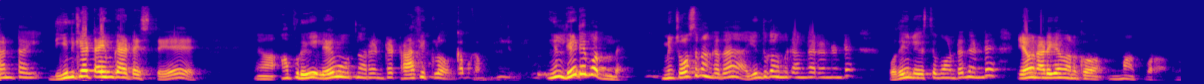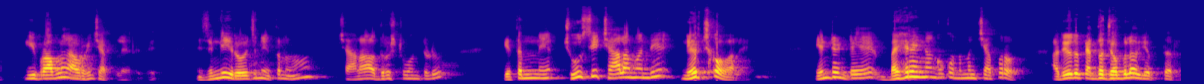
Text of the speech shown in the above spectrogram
గంట దీనికే టైం కేటాయిస్తే అప్పుడు వీళ్ళు ఏమవుతున్నారంటే ట్రాఫిక్లో గబగబ వీళ్ళు లేట్ అయిపోతుంది. మేము చూస్తున్నాం కదా ఎందుకు అందుకు కంగారు అంటే ఉదయం లేస్తే బాగుంటుంది అంటే ఏమైనా అడిగామనుకో మాకు ప్రాబ్లం. ఈ ప్రాబ్లం ఎవరికి చెప్పలేరు ఇది. నిజంగా ఈ రోజున ఇతను చాలా అదృష్టవంతుడు. ఇతన్ని చూసి చాలామంది నేర్చుకోవాలి. ఏంటంటే బహిరంగంగా కొంతమంది చెప్పరు. అదేదో పెద్ద జబ్బులాగా చెప్తారు.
